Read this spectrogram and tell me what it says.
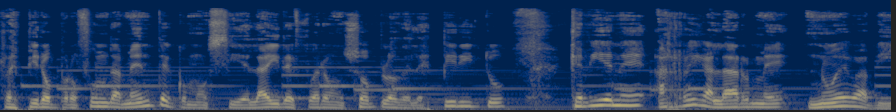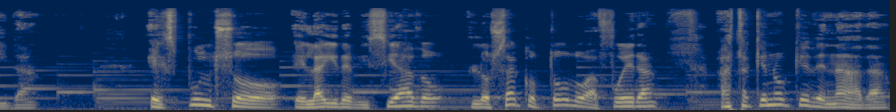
Respiro profundamente como si el aire fuera un soplo del Espíritu que viene a regalarme nueva vida. Expulso el aire viciado, lo saco todo afuera hasta que no quede nada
